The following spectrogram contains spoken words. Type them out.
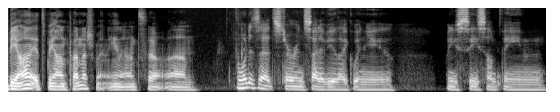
beyond, it's beyond punishment, you know. And so, um, What does that stir inside of you like when you when you see something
